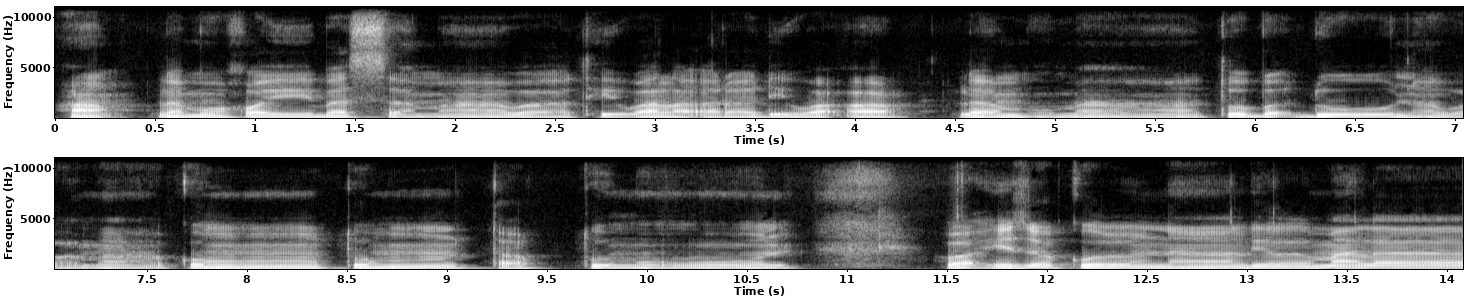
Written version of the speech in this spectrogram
a'lamu ghaibas samawati wal ardi wa a'lamu ma tubduna wa ma kuntum taktumun wa iz qulna lil malaikati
